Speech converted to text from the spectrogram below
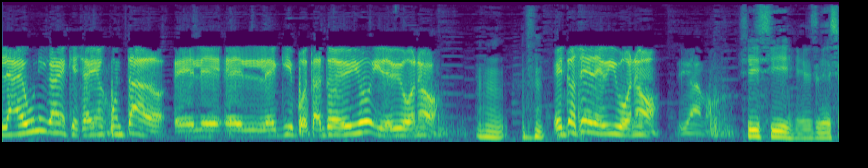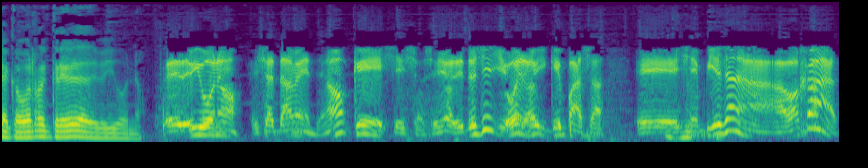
la única vez que se habían juntado el, el equipo tanto de vivo y de vivo no. Entonces de vivo no, digamos. Sí, sí, se acabó el recreo era de vivo, no. Eh, de vivo no, exactamente, ¿no? ¿Qué es eso, señor? Entonces, y bueno, ¿y qué pasa? Eh, se empiezan a, a bajar,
